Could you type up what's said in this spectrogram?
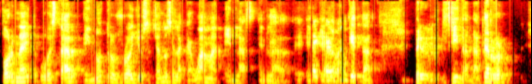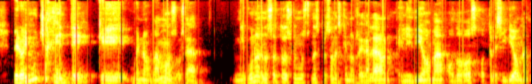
Fortnite, o estar en otros rollos, echándose la caguama en, las, en, la, en, la banqueta. Pero sí, da terror, pero hay mucha gente que, bueno, vamos, o sea, ninguno de nosotros fuimos unas personas que nos regalaron el idioma o dos o tres idiomas.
